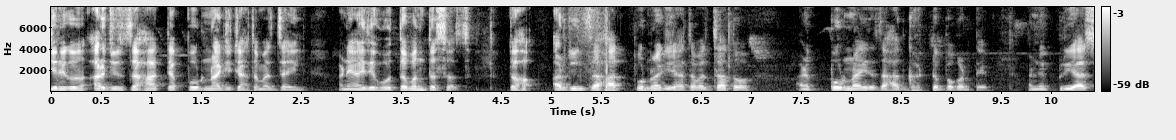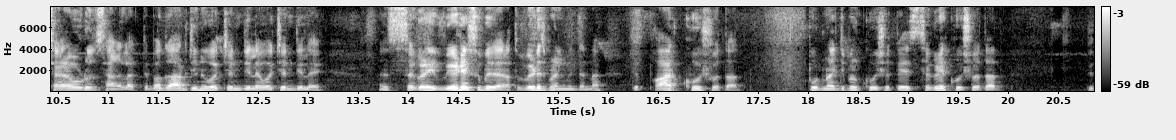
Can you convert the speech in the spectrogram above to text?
जेणेकरून अर्जुनचा हात त्या पूर्णाजीच्या हातामध्ये जाईल. आणि आधी होतं पण तसंच. तर हा अर्जुनचा हात पूर्णाजीच्या हातामध्ये जातो आणि पूर्णाजी त्याचा हात घट्ट पकडते. आणि प्रिया सगळ्या ओढून सांगायला लागते बघा अर्जुनने वचन दिलं आहे वचन दिलं आहे सगळे वेडे सुभेदार आता वेडेच म्हणेल मी त्यांना. ते फार खुश होतात. पूर्णाजी पण खुश होते सगळे खुश होतात. ती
